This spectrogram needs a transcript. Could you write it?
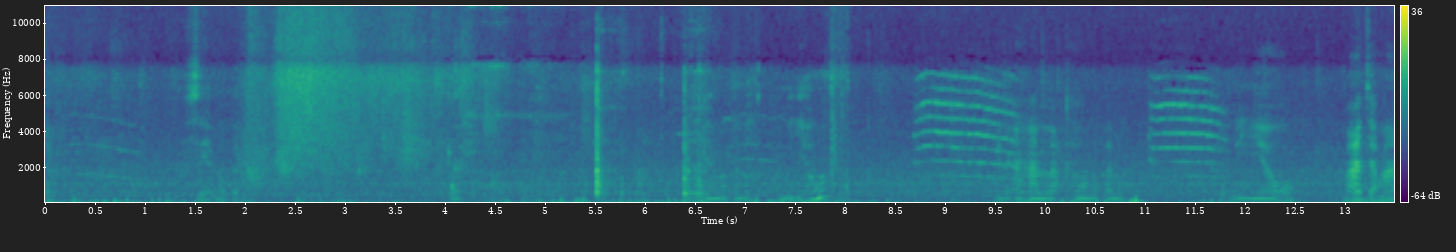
่ จะมา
